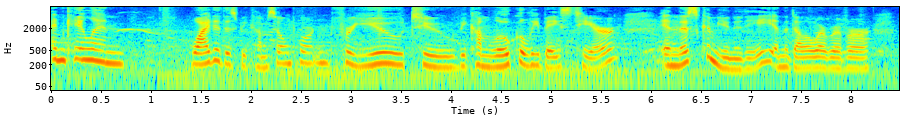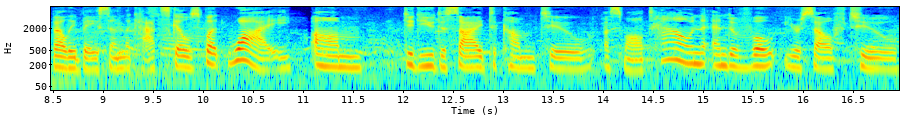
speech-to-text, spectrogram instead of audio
And Kaylin, why did this become so important for you to become locally based here in this community in the Delaware River Valley Basin, the Catskills? But why um, did you decide to come to a small town and devote yourself to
